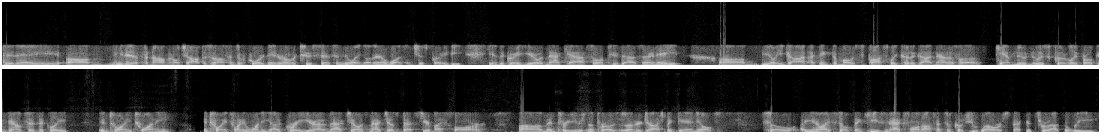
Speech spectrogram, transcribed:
did a um, he did a phenomenal job as an offensive coordinator over two stints in New England, and it wasn't just Brady. He had the great year with Matt Cassel in 2008. Um, you know, he got I think the most possibly could have gotten out of uh, Cam Newton, who was clearly broken down physically in 2020. In 2021, he got a great year out of Mac Jones. Mac Jones' best year by far um, in three years in the pros was under Josh McDaniels. So, you know, I still think he's an excellent offensive coach. He's well respected throughout the league.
